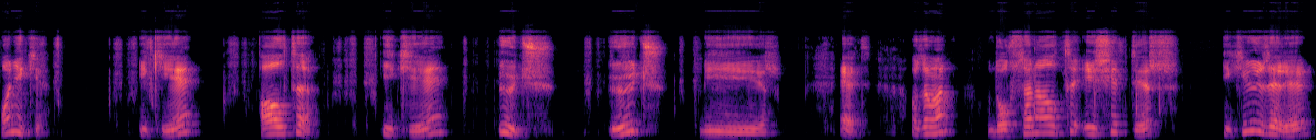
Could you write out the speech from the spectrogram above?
12. 2'ye 6. 2, 3. 3, 1. Evet. O zaman 96 eşittir. 2 üzeri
